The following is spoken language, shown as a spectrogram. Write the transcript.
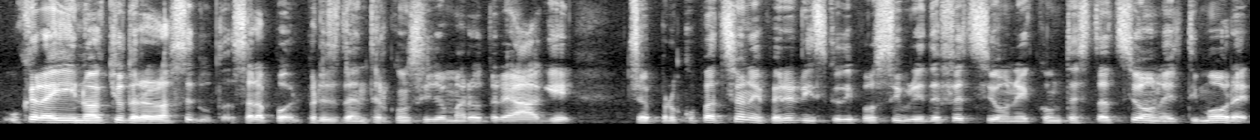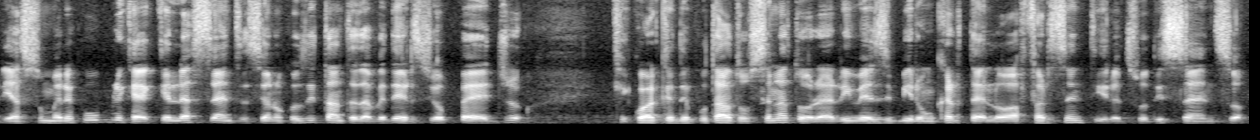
ucraino a chiudere la seduta. Sarà poi il presidente del Consiglio Mario Draghi c'è preoccupazione per il rischio di possibili defezioni e contestazione, il timore di assumere pubblica è che le assenze siano così tante da vedersi o peggio che qualche deputato o senatore arrivi a esibire un cartello o a far sentire il suo dissenso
